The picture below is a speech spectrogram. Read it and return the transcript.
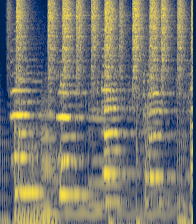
Música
